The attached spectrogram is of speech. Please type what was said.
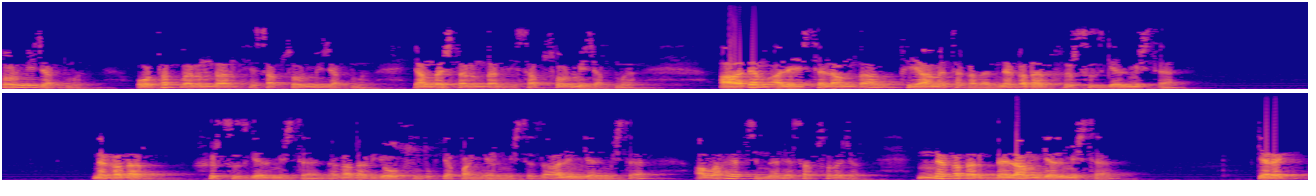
sormayacak mı? Ortaklarından hesap sormayacak mı? Yandaşlarından hesap sormayacak mı? Adem aleyhisselamdan kıyamete kadar ne kadar hırsız gelmişse, ne kadar hırsız gelmişse, ne kadar yolsuzluk yapan gelmişse, zalim gelmişse, Allah hepsinden hesap soracak ne kadar belam gelmişse gerek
